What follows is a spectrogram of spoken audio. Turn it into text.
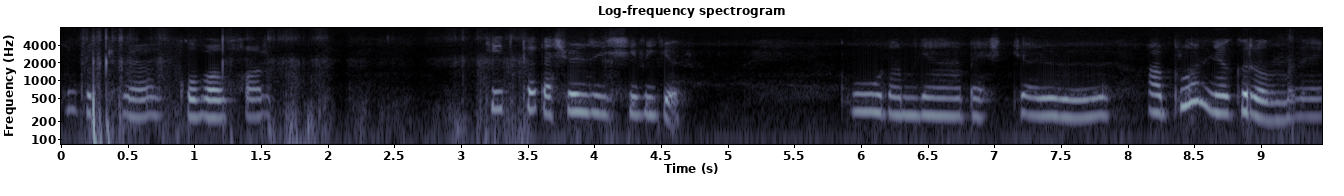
Bunu götürək, qova yuxarı. Git qaqaş öz işi gör. Buram ya beş gəlir. Ha bunlar niyə qırılmır? e?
